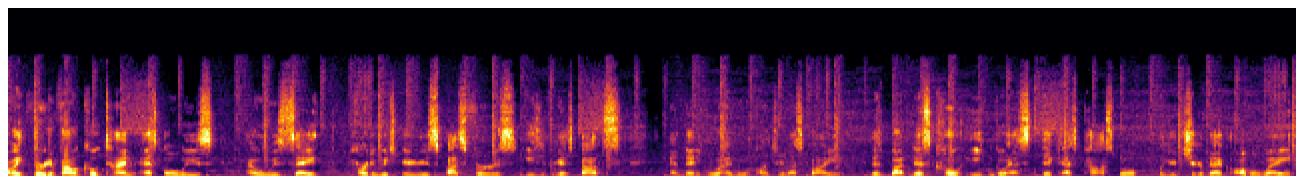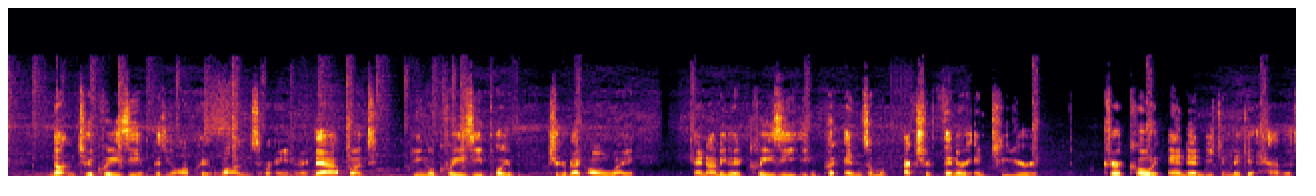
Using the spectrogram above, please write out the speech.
Alright, third and final coat time. As always, I always say hard to reach areas spots first, easy to forget spots, and then you can go ahead and move on to your rest body. This but this coat you can go as thick as possible, pull your trigger back all the way. Nothing too crazy because you don't want to create runs or anything like that, but you can go crazy, pull your trigger back all the way. And I'm even crazy, you can put in some extra thinner into your clear coat and then you can make it have it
